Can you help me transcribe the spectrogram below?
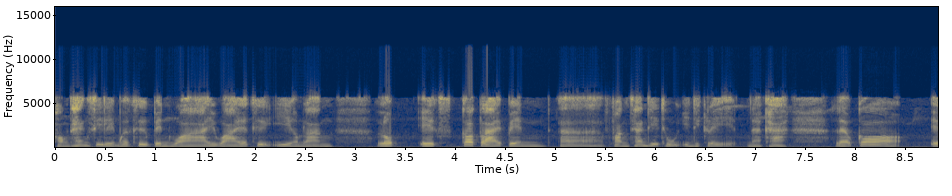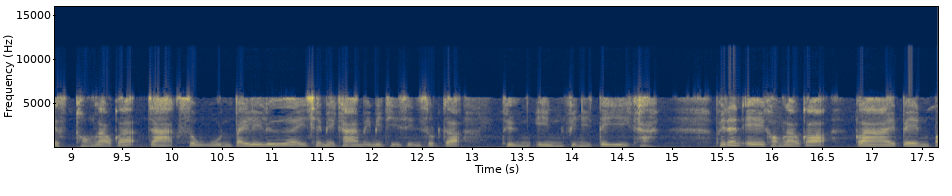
ของแท่งสี่เหลี่ยมก็คือเป็น y y ก็คือ e กำลังลบ x ก็กลายเป็นฟังก์ชันที่ถูก integrate นะคะ แล้วก็ x ของเราก็จาก 0 ไปเรื่อย ๆ ใช่ไหมคะ ไม่มีที่สิ้นสุดก็ถึง infinity ค่ะ เพราะนั้น A ของเราก็กลายเป็นป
